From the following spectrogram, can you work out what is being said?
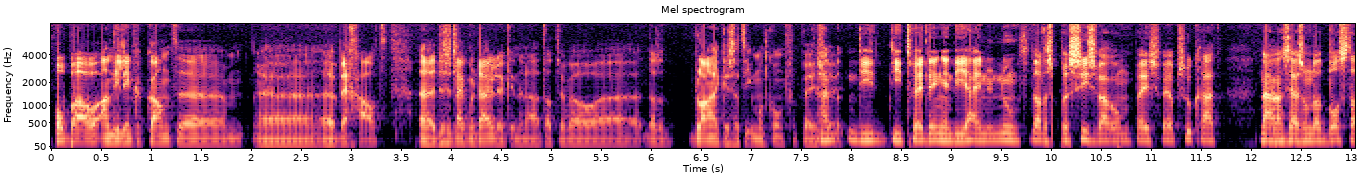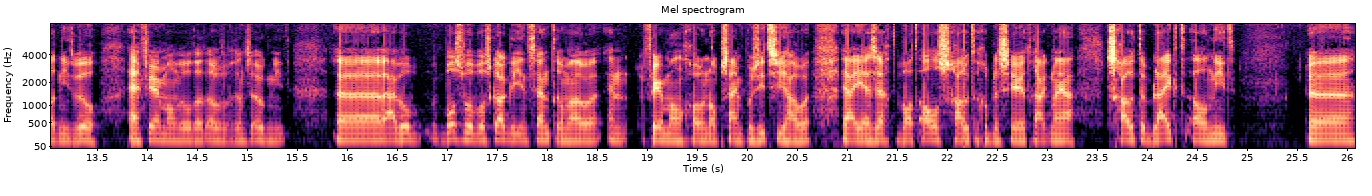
opbouw aan die linkerkant uh, uh, weghaalt. dus het lijkt me duidelijk inderdaad dat er wel dat het belangrijk is dat er iemand komt voor PSV. Ja, die, die twee dingen die jij nu noemt, dat is precies waarom PSV op zoek gaat naar een 6, omdat Bos dat niet wil. En Veerman wil dat overigens ook niet. Uh, hij wil, Bos wil Boskagli in het centrum houden en Veerman gewoon op zijn positie houden. Ja, jij zegt wat als Schouten geblesseerd raakt. Nou ja, Schouten blijkt al niet... Uh, eh,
